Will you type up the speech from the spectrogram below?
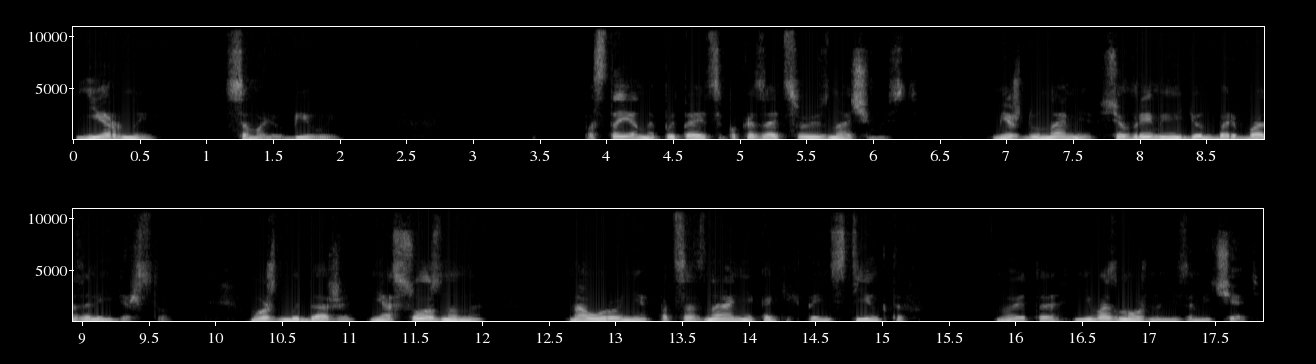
нервный, самолюбивый. Постоянно пытается показать свою значимость. Между нами все время идет борьба за лидерство. Может быть, даже неосознанно, на уровне подсознания, каких-то инстинктов, но это невозможно не замечать.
